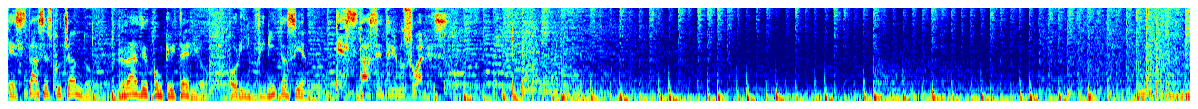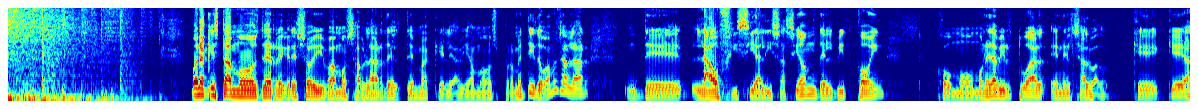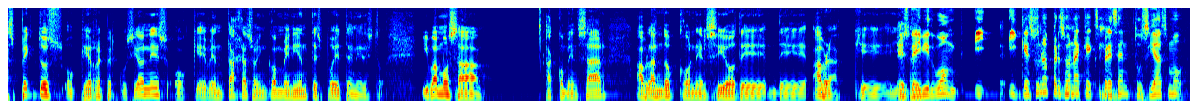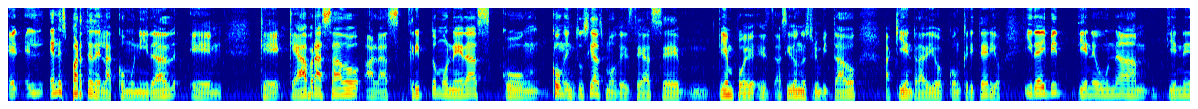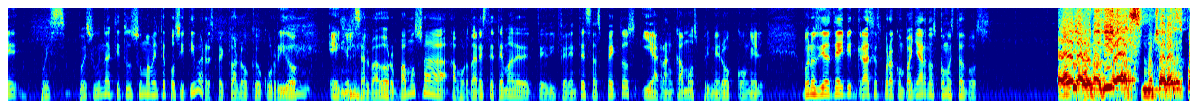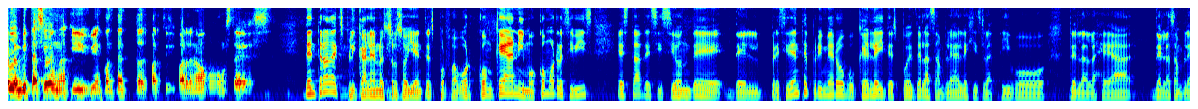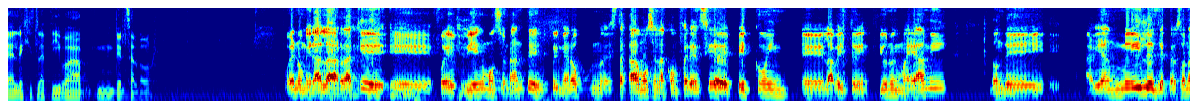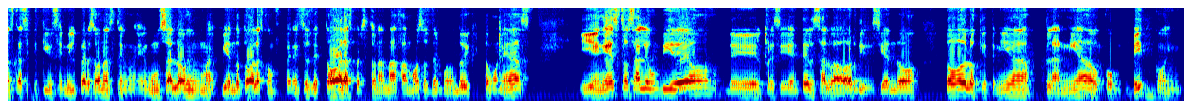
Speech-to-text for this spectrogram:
Estás escuchando Radio con Criterio por Infinita 100. Estás entre inusuales. Bueno, aquí estamos de regreso y vamos a hablar del tema que le habíamos prometido. Vamos a hablar de la oficialización del Bitcoin como moneda virtual en El Salvador. ¿Qué, qué aspectos o qué repercusiones o qué ventajas o inconvenientes puede tener esto? Y vamos a, a comenzar hablando con el CEO de, de Abra, que es David Wong, y, y, que es una persona que expresa entusiasmo. Él, él, él es parte de la comunidad eh, que, que, ha abrazado a las criptomonedas con, con entusiasmo desde hace tiempo. Es, ha sido nuestro invitado aquí en Radio con Criterio. Y David tiene una, tiene, pues, pues una actitud sumamente positiva respecto a lo que ha ocurrido en El Salvador. Vamos a abordar este tema de, de diferentes aspectos y arrancamos primero con él. Buenos días, David. Gracias por acompañarnos. ¿Cómo estás vos? Hola, buenos días. Muchas gracias por la invitación. Aquí bien contento de participar de nuevo con ustedes. De entrada, explicarle a nuestros oyentes, por favor, con qué ánimo, cómo recibís esta decisión de, del presidente primero Bukele y después de la Asamblea Legislativo de la, de la Asamblea Legislativa del Salvador. Bueno, mira, la verdad que eh, fue bien emocionante. Primero estábamos en la conferencia de Bitcoin, eh, la 2021 en Miami, donde habían miles de personas, casi 15 mil personas en, un salón viendo todas las conferencias de todas las personas más famosas del mundo de criptomonedas. Y en esto sale un video del presidente de El Salvador diciendo todo lo que tenía planeado con Bitcoin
